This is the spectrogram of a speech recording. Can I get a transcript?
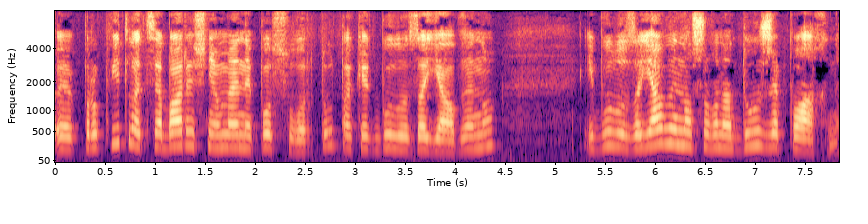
Е, Проквітла ця баришня в мене по сорту, так як було заявлено. І було заявлено, що вона дуже пахне.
